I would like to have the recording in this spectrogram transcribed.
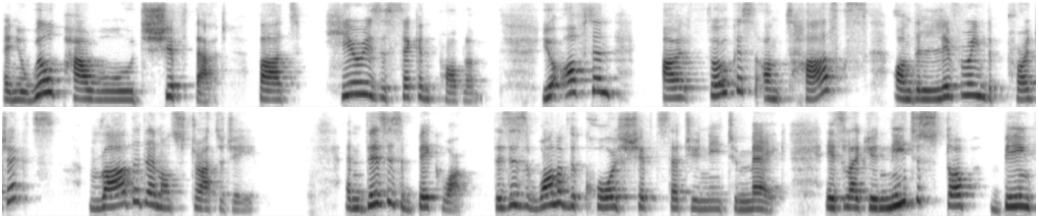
and your willpower would shift that. But here is a second problem. You often are focused on tasks on delivering the projects rather than on strategy. And this is a big one this is one of the core shifts that you need to make. It's like you need to stop being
